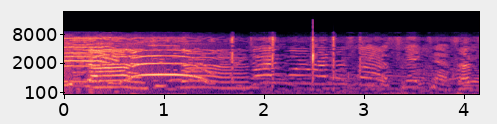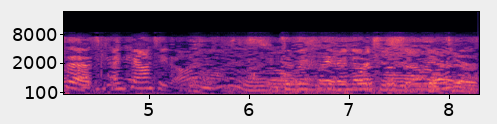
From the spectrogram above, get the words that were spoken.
She's done. She's done. Five more runners left. Snake test. That's it. And counting. Oh. Did we, did we notice this earlier?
